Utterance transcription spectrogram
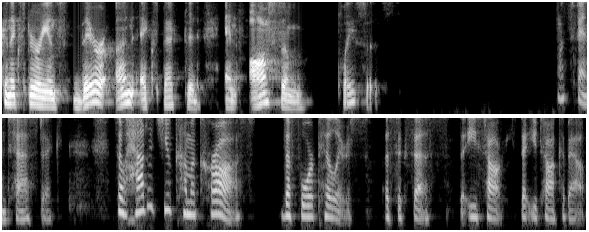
can experience their unexpected and awesome places. That's fantastic. So, how did you come across the four pillars of success that you talk that you talk about?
